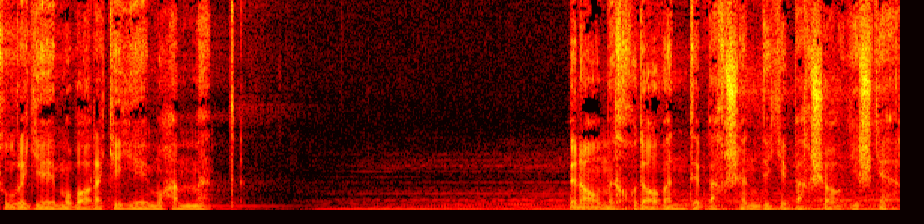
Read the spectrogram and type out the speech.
سوره مبارکه محمد. به نام خداوند بخشنده بخشایشگر.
